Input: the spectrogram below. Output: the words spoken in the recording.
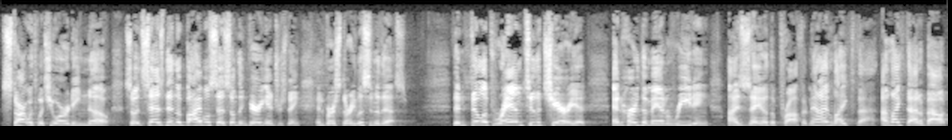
Start with what you already know. So it says, then the Bible says something very interesting in verse 30. Listen to this. Then Philip ran to the chariot and heard the man reading Isaiah the prophet. Man, I like that. I like that about,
